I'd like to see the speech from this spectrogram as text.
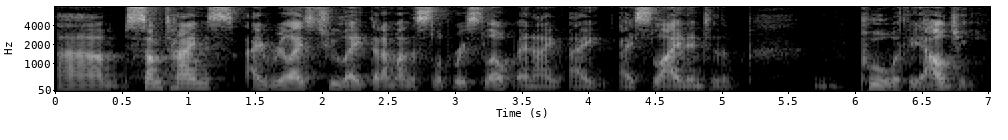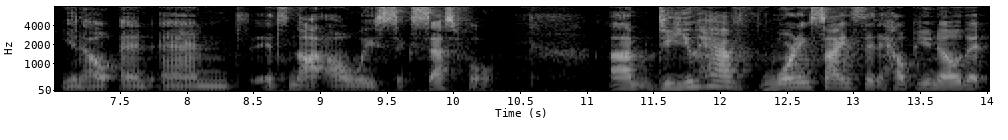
Um, sometimes I realize too late that I'm on the slippery slope and I, I, I slide into the, pool with the algae, you know, and and it's not always successful. Um, do you have warning signs that help you know that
